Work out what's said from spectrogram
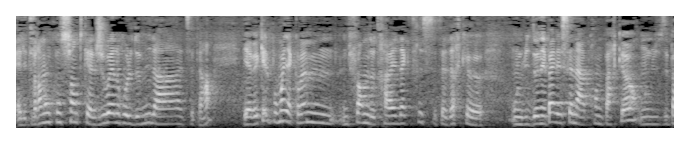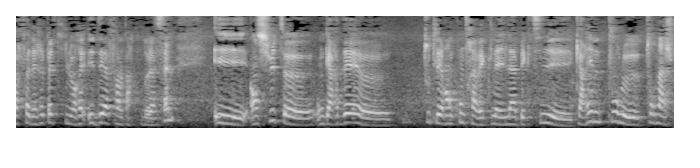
elle était vraiment consciente qu'elle jouait le rôle de Mila, etc. Et avec elle, pour moi, il y a quand même une forme de travail d'actrice, c'est-à-dire que on ne lui donnait pas les scènes à apprendre par cœur, on lui faisait parfois des répètes qui l'auraient aidé à faire le parcours de la scène. Et ensuite, euh, on gardait euh, toutes les rencontres avec Leila Bekti et Karine pour le tournage.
